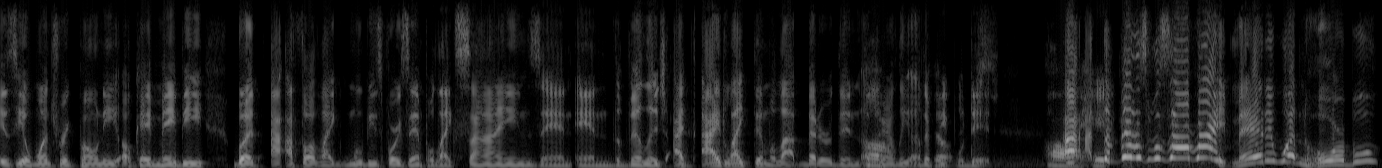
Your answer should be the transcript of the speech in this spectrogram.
is he a one trick pony? Okay, maybe. But I, I, thought like movies, for example, like Signs and and The Village. I I liked them a lot better than oh, apparently other people did. Oh, I, the Village was all right, man. It wasn't horrible.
